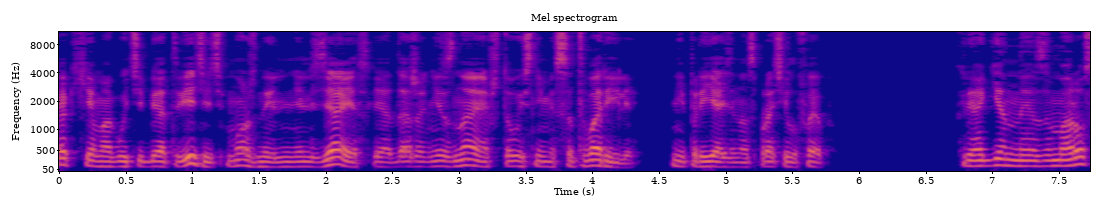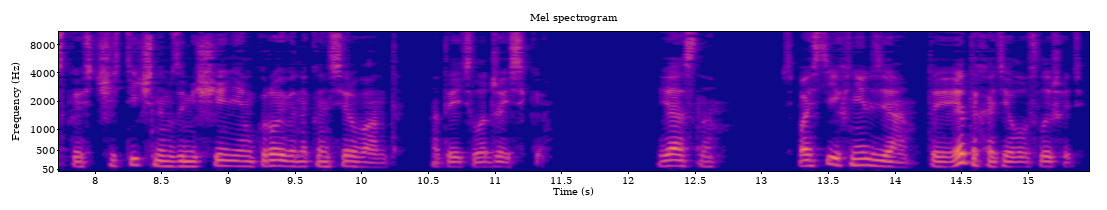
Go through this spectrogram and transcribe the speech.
«Как я могу тебе ответить, можно или нельзя, если я даже не знаю, что вы с ними сотворили?» – неприязненно спросил Фэб. «Криогенная заморозка с частичным замещением крови на консервант», – ответила Джессика. «Ясно. Спасти их нельзя. Ты это хотела услышать?»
